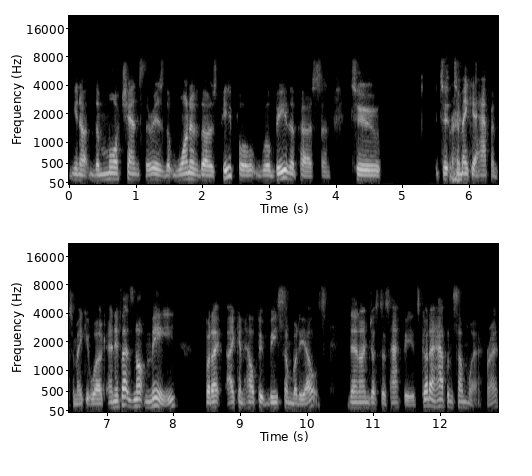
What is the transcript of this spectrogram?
you know, the more chance there is that one of those people will be the person to to, right. to make it happen, to make it work. And if that's not me, but I, I can help it be somebody else, then I'm just as happy. It's got to happen somewhere, right?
